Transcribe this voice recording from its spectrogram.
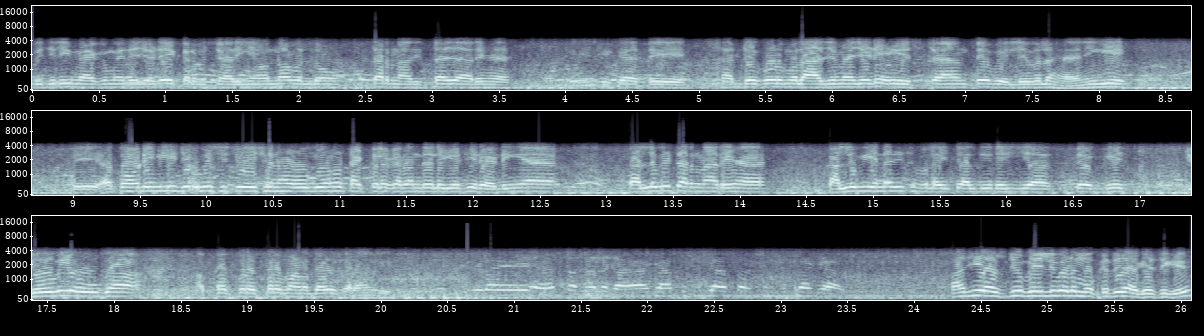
ਬਿਜਲੀ ਮਹਿਕਮੇ ਦੇ ਜਿਹੜੇ ਕਰਮਚਾਰੀ ਆ ਉਹਨਾਂ ਵੱਲੋਂ ਧਰਨਾ ਦਿੱਤਾ ਜਾ ਰਿਹਾ ਹੈ। ਠੀਕ ਹੈ ਤੇ ਸਾਡੇ ਕੋਲ ਮੁਲਾਜ਼ਮ ਹੈ ਜਿਹੜੇ ਇਸ ਟਾਈਮ ਤੇ ਅਵੇਲੇਬਲ ਹੈ ਨਹੀਂਗੇ ਤੇ ਅਕੋਰਡਿੰਗਲੀ ਜੋ ਵੀ ਸਿਚੁਏਸ਼ਨ ਹੋਊਗੀ ਉਹਨੂੰ ਟੈਕਲ ਕਰਨ ਦੇ ਲਈ ਅਸੀਂ ਰੈਡੀ ਹਾਂ। ਕੱਲ ਵੀ ਧਰਨਾ ਰਿਹਾ ਹੈ। ਕੱਲ ਵੀ ਇਹਨਾਂ ਦੀ ਸਪਲਾਈ ਚੱਲਦੀ ਰਹੀ ਆ ਤੇ ਅੱਗੇ ਜੋ ਵੀ ਹੋਊਗਾ ਆਪਾਂ ਪ੍ਰੋਪਰ ਬਣਦਾ ਉਹ ਕਰਾਂਗੇ। ਜਿਹੜਾ ਇਹ ਧਰਨਾ ਲਗਾਇਆ ਗਿਆ ਗਿਆ? ਹਾਂਜੀ ਐਸਡੀਓ ਬਿਜਲੀ ਵਾਲੇ ਮੌਕੇ ਤੇ ਆ ਗਏ ਸੀਗੇ।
